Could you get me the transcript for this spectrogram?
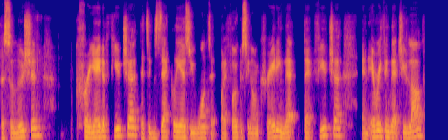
The solution, create a future that's exactly as you want it by focusing on creating that, that future and everything that you love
